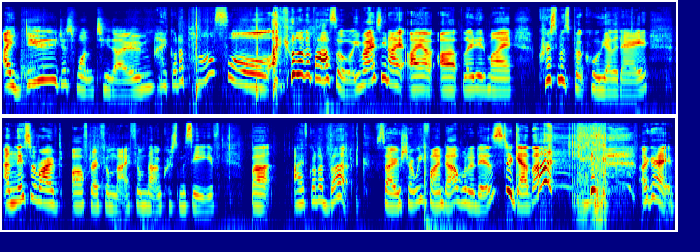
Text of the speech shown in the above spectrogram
I do just want to though. I got a parcel. I got another parcel. You might have seen I, I uh, uploaded my Christmas book haul the other day and this arrived after I filmed that. I filmed that on Christmas Eve but I've got a book. So shall we find out what it is together? okay.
